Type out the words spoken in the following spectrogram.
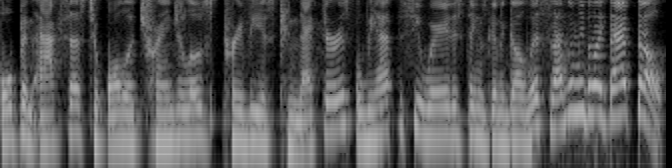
open access to all of Tranglo's previous connectors, but we have to see where this thing's gonna go. Listen, I'm gonna leave it like that though.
